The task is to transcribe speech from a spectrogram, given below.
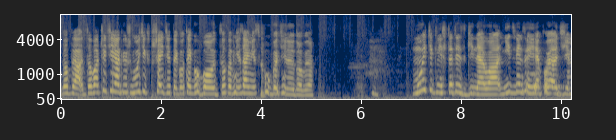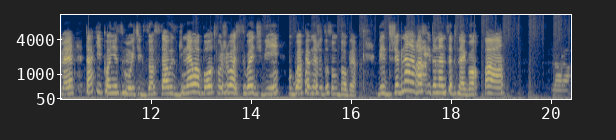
Dobra, zobaczycie jak już Wójcik przejdzie tego, tego, bo co pewnie zajmie z pół godziny, dobra. Mójcik niestety zginęła, nic więcej nie poradzimy. Taki koniec Mójcik został. Zginęła, bo otworzyła złe drzwi, bo była pewna, że to są dobre. Więc żegnamy was i do następnego. Pa! Nara.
